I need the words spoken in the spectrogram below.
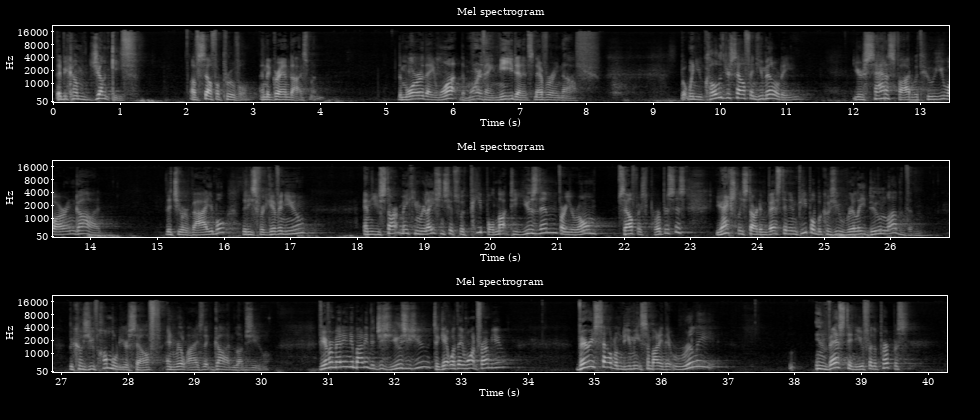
they become junkies of self approval and aggrandizement. The more they want, the more they need, and it's never enough. But when you clothe yourself in humility, you're satisfied with who you are in God, that you're valuable, that He's forgiven you, and you start making relationships with people not to use them for your own selfish purposes. You actually start investing in people because you really do love them, because you've humbled yourself and realized that God loves you. Have you ever met anybody that just uses you to get what they want from you? Very seldom do you meet somebody that really invests in you for the purpose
